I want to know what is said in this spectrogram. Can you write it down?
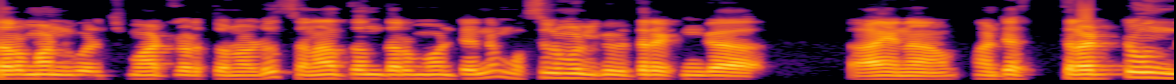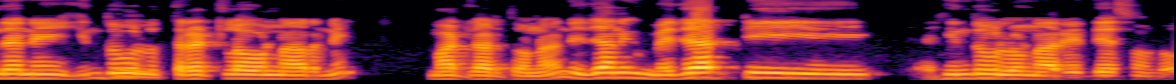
ధర్మాన్ని గురించి మాట్లాడుతున్నాడు. సనాతన ధర్మం అంటేనే ముస్లింలకు వ్యతిరేకంగా ఆయన అంటే థ్రెట్ ఉందని హిందువులు థ్రెట్లో ఉన్నారని మాట్లాడుతున్నాడు నిజానికి మెజారిటీ హిందువులు ఉన్నారు ఈ దేశంలో.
